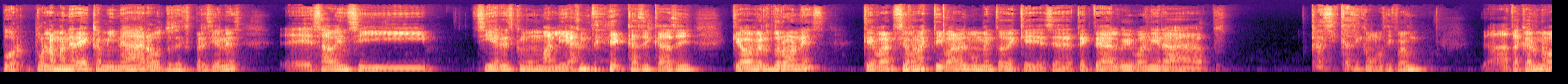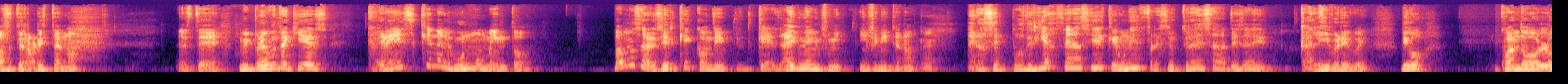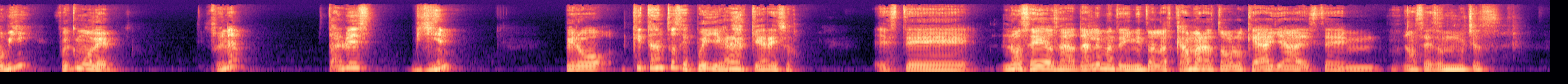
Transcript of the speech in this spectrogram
Por, por la manera de caminar o tus expresiones, eh, saben si, si eres como un maleante, casi, casi, que va a haber drones que van, se van a activar al momento de que se detecte algo y van a ir a. pues, casi, casi como si fuera un. atacar una base terrorista, ¿no? Este. Mi pregunta aquí es: ¿crees que en algún momento. Vamos a decir que, con, que hay una infin- infinita, ¿no? Eh, Pero se podría hacer así de que una infraestructura de, esa, de ese calibre, güey. Digo, cuando lo vi, fue como de. Suena tal vez bien. Pero, ¿qué tanto se puede llegar a hackear eso? Este. No sé, o sea, darle mantenimiento a las cámaras, todo lo que haya. Este. No sé, son muchas.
